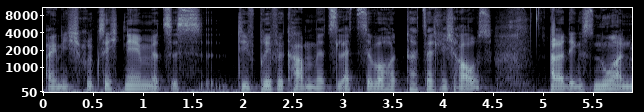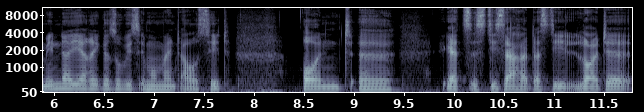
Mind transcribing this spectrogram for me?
eigentlich Rücksicht nehmen. Jetzt ist, die Briefe kamen jetzt letzte Woche tatsächlich raus. Allerdings nur an Minderjährige, so wie es im Moment aussieht. Und äh, jetzt ist die Sache, dass die Leute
